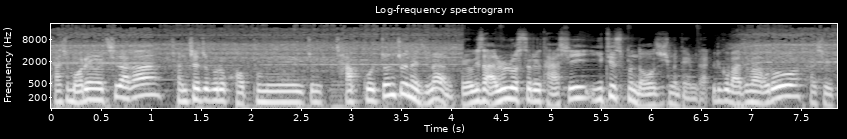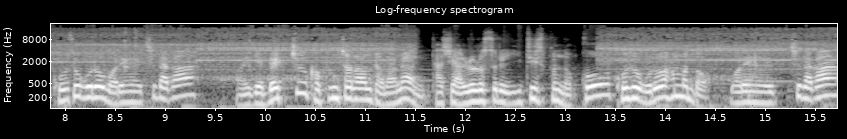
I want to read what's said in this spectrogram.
다시 머랭을 치다가 전체적으로 거품이 좀 작고 쫀쫀해지면 여기서 알룰로스를 다시 2티스푼 넣어주시면 됩니다. 그리고 마지막으로 다시 고속으로 머랭을 치다가 어, 이게 맥주 거품처럼 변하면 다시 알룰로스를 2티스푼 넣고 고속으로 한 번 더 머랭을 치다가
